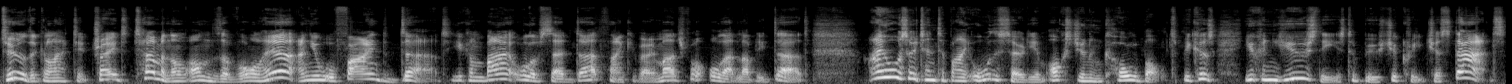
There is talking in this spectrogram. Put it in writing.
to the Galactic Trade Terminal on the wall here, and you will find dirt. You can buy all of said dirt. Thank you very much for all that lovely dirt. I also tend to buy all the sodium, oxygen, and cobalt because you can use these to boost your creature stats,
